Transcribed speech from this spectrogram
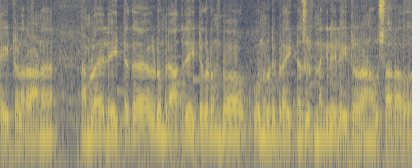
ലൈറ്റ് കളറാണ് നമ്മൾ ലൈറ്റൊക്കെ ഇടുമ്പോൾ രാത്രി ലൈറ്റൊക്കെ ഇടുമ്പോൾ ഒന്നുകൂടി ബ്രൈറ്റ്നസ് കിട്ടണമെങ്കിൽ ലൈറ്റ് കളറാണ് ഉഷാറാവുക.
